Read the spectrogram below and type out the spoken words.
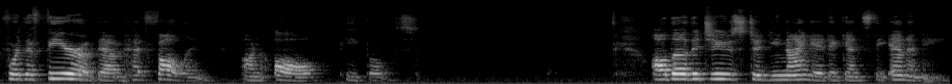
for the fear of them had fallen on all peoples. Although the Jews stood united against the enemy,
